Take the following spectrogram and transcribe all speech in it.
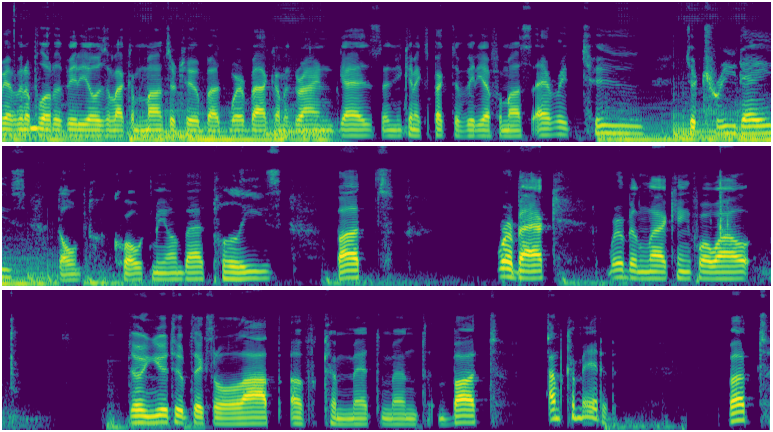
We haven't uploaded videos in like a month or two, but we're back on the grind, guys, and you can expect a video from us every two to three days. Don't quote me on that, please. But we're back. We've been lacking for a while. Doing YouTube takes a lot of commitment, but I'm committed. But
